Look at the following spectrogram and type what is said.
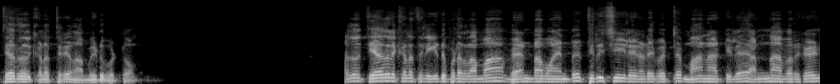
தேர்தல் களத்திலே நாம் ஈடுபட்டோம். அதுவும் தேர்தல் களத்தில் ஈடுபடலாமா வேண்டாமா என்று திருச்சியில் நடைபெற்ற மாநாட்டிலே அண்ணா அவர்கள்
